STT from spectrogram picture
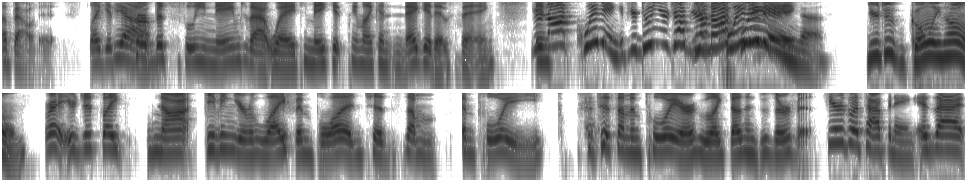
about it. Like it's Yeah. purposefully named that way to make it seem like a negative thing. You're Ins- not quitting. If you're doing your job, you're, You're not, not quitting. You're just going home. Right. You're just like not giving your life and blood to some employee, to some employer who like doesn't deserve it. Here's what's happening is that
